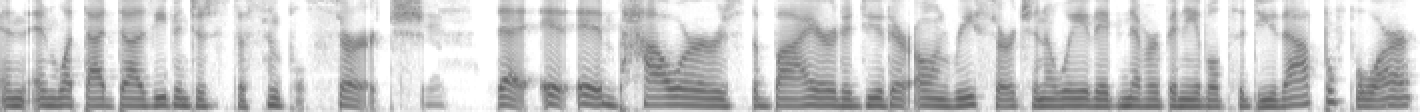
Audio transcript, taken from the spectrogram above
and, and what that does, even just a simple search. Yeah that it, it, empowers the buyer to do their own research in a way they've never been able to do that before.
